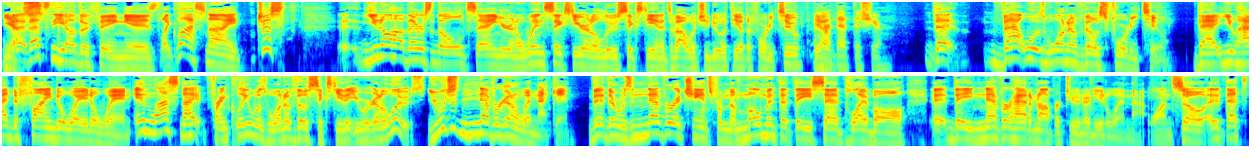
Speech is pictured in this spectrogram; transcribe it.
Yes. That, that's the other thing is like last night, just. You know how there's the old saying, you're going to win 60, you're going to lose 60, and it's about what you do with the other 42? I heard that this year. That that was one of those 42 that you had to find a way to win. And last night, frankly, was one of those 60 that you were going to lose. You were just never going to win that game. There was never a chance from the moment that they said play ball, eh, they never had an opportunity to win that one. So eh, that's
